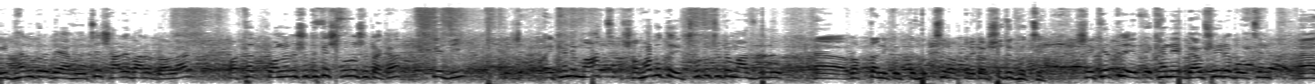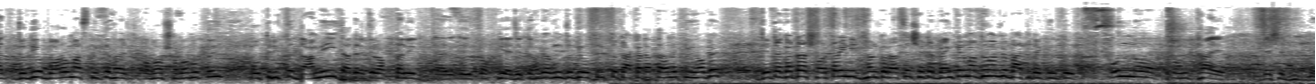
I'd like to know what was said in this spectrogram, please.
নির্ধারণ করে দেওয়া হয়েছে, সাড়ে বারো ডলার, অর্থাৎ পনেরোশো থেকে ষোলোশো টাকা কেজি, এখানে মাছ স্বভাবতই ছোট ছোট মাছগুলো রপ্তানি করতে হচ্ছে, রপ্তানি করার সুযোগ হচ্ছে। সেক্ষেত্রে এখানে ব্যবসায়ীরা বলছেন যদিও বড় মাছ নিতে হয়, অভাব স্বভাবতই অতিরিক্ত দামেই তাদেরকে রপ্তানির এই প্রক্রিয়ায় যেতে হবে এবং যদি অতিরিক্ত টাকাটা তাহলে কি হবে? যে টাকাটা সরকারি নির্ধারণ করা আছে, সেটা ব্যাংকের মাধ্যমে আসবে, বাকিটা কিন্তু অন্য পন্থায় দেশে ঢুকবে।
